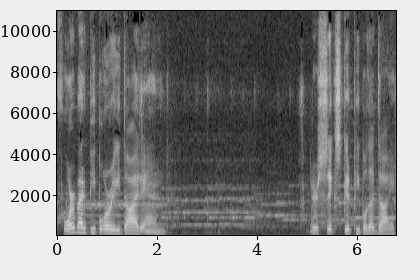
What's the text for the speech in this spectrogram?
Four bad people already died, and there's six good people that died.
